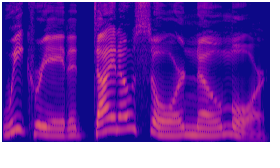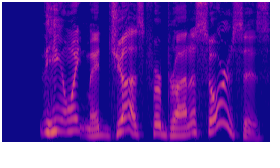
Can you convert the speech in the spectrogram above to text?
we created Dinosaur No More, the ointment just for brontosauruses.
